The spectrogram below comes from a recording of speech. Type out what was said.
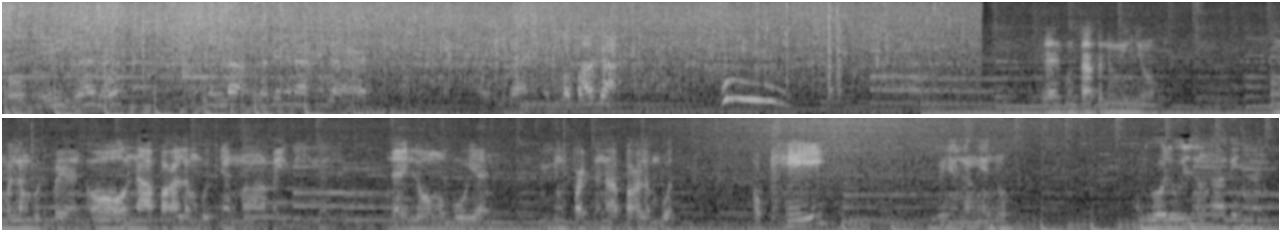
Okay, yan o. Oh. Yan lang, lagyan na natin lahat. O, diba? Nagpabaga. Woo! Yan, kung tatanungin nyo, kung malambot ba yan? Oo, napakalambot yan mga kaibigan. Dahil lomo po yan. Yun yung part na napakalambot. Okay? Ganyan lang yan, no? Halu-haluin lang natin. Yan.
